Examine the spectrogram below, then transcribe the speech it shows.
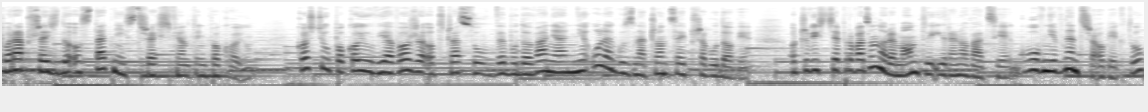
Pora przejść do ostatniej z trzech świątyń pokoju. Kościół pokoju w Jaworze od czasu wybudowania nie uległ znaczącej przebudowie. Oczywiście prowadzono remonty i renowacje, głównie wnętrza obiektu,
